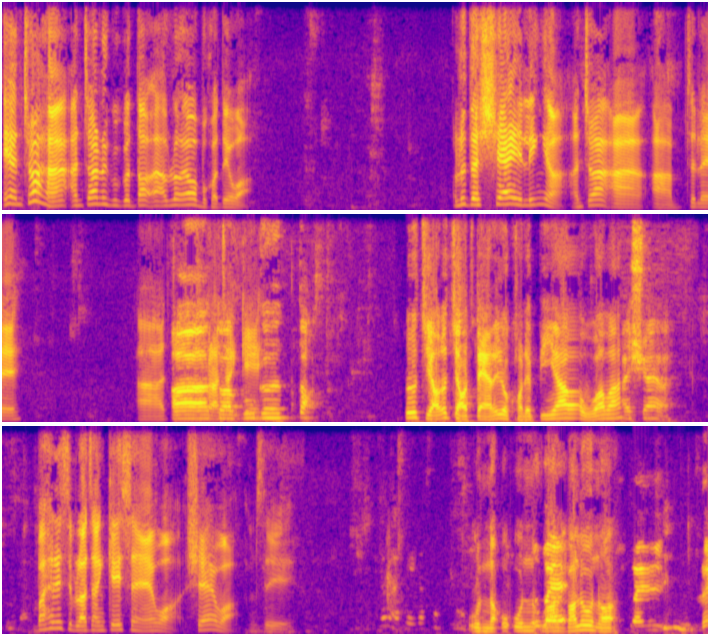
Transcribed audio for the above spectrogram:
诶，安怎吓？安怎你 Google Doc upload 我冇看到喎。你得 share link 啊？安怎啊啊，即个。 啊啊，个 Google Doc，你照都照订，你就看到边啊有啊嘛？ I share。唔系你是不啦？阵机 share 喎，share 喎，唔是。有喏有有话话你喏。你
